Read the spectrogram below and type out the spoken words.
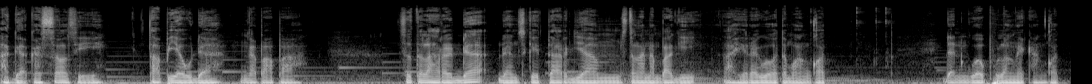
Agak kesel sih, tapi ya udah, nggak apa-apa. Setelah reda dan sekitar jam setengah enam pagi, akhirnya gue ketemu angkot. Dan gue pulang naik angkot.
